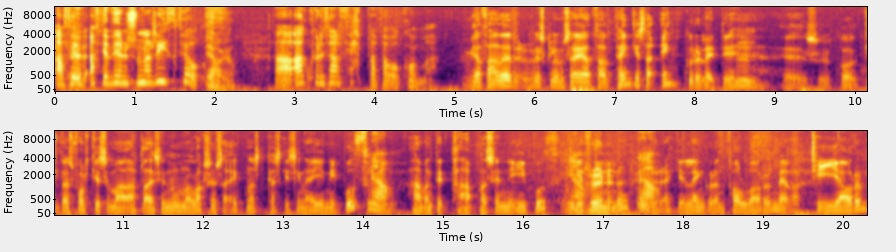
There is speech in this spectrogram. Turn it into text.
af því, af því að við erum svona rík þjóð já já að hverju þarf þetta þá að koma Já, það er, við skulum segja að það tengist að einhverju leiti mm. eh, sko, til dæs fólki sem að allaði sér núna loksins að eignast kannski sína eigin íbúð Já. hafandi tapað sinni íbúð í Já. hruninu, ekki lengur en 12 árum eða 10 árum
